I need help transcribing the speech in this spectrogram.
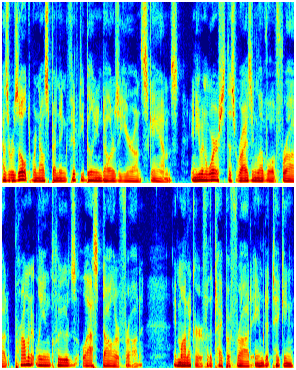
As a result, we're now spending $50 billion a year on scams. And even worse, this rising level of fraud prominently includes last dollar fraud, a moniker for the type of fraud aimed at taking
